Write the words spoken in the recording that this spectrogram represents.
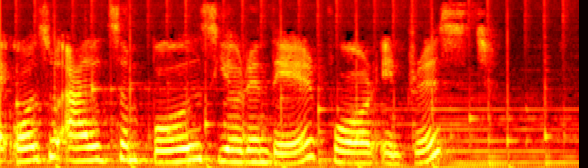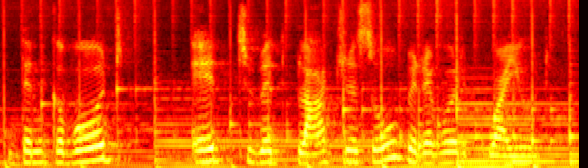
I also added some pearls here and there for interest, then covered it with black gesso wherever required.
